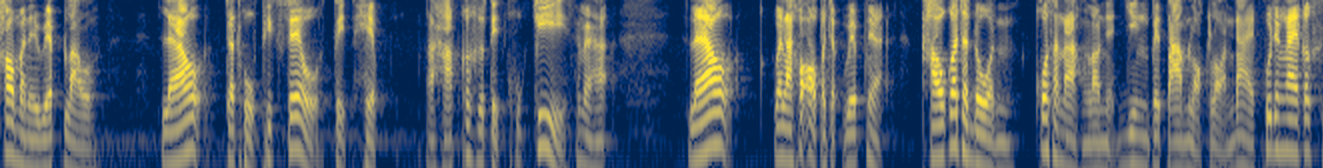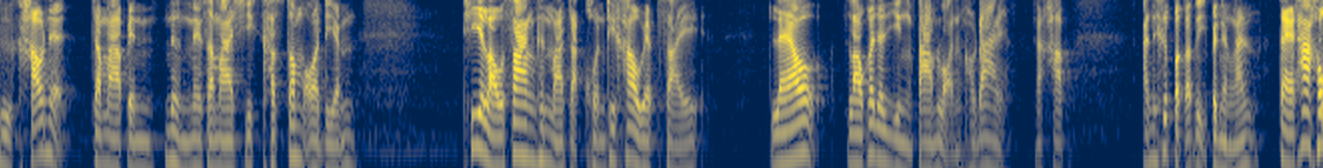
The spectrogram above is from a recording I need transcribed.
เข้ามาในเว็บเรา แล้วจะถูกพิกเซลติดเห็บนะครับ ก็คือติดคุกกี้ใช่ไหมฮะ แล้วเวลาเขาออกไปจากเว็บเนี่ยเขาก็จะโดนโฆษณาของเราเนี่ยยิงไปตามหลอกหลอนได้ พูดง่ายๆก็คือเขาเนี่ยจะมาเป็นหนึ่งในสมาชิก Custom Audience ที่เราสร้างขึ้นมาจากคนที่เข้าเว็บไซต์ แล้วเราก็จะยิงตามหลอนเขาได้นะครับ อันนี้คือปกติเป็นอย่างนั้น แต่ถ้าเขา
